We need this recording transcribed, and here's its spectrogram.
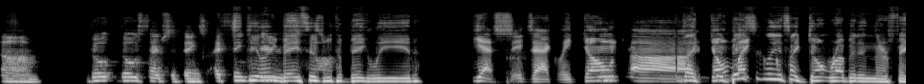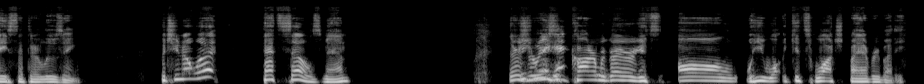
Um, those those types of things. I think stealing bases uh, with a big lead? yes exactly don't uh like don't like basically, it's like don't rub it in their face that they're losing. But you know what? That sells, man. There's a reason that- Conor McGregor gets all he wa- gets watched by everybody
